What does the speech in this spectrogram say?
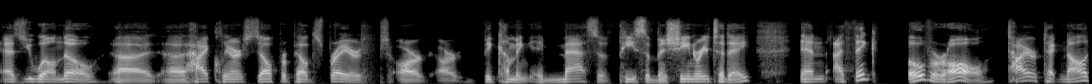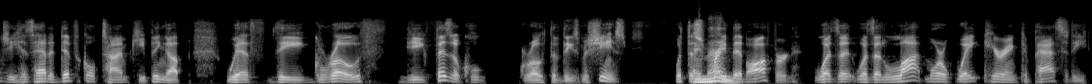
as you well know, uh, uh, high clearance self propelled sprayers are are becoming a massive piece of machinery today, and I think overall tire technology has had a difficult time keeping up with the growth, the physical growth of these machines. What the Amen. spray bib offered was a was a lot more weight carrying capacity,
